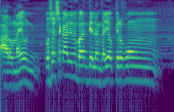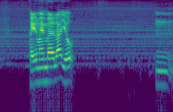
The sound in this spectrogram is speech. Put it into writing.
araw na yun kung sa sakali ng bagante lang kayo pero kung kayo na may malalayo. Mm,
